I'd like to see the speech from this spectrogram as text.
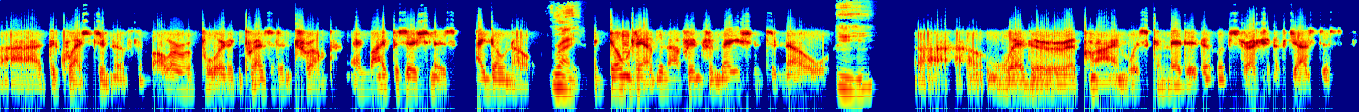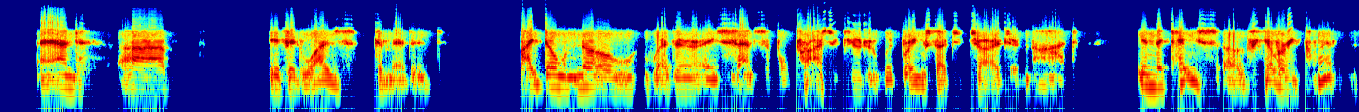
uh, the question of the Mueller report and President Trump. And my position is I don't know. Right. I don't have enough information to know mm-hmm. uh, whether a crime was committed of obstruction of justice. And uh, if it was committed, I don't know whether a sensible prosecutor would bring such a charge or not. In the case of Hillary Clinton,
